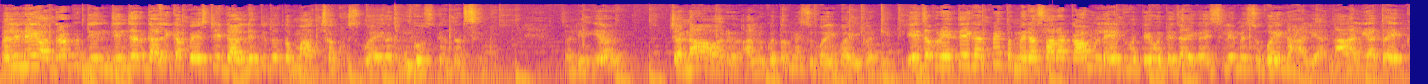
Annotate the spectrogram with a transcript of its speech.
पहले नहीं, अदरक जिंजर गार्लिक का पेस्ट ही डाल देती तो तब मैं अच्छा खुशबू आएगा तुमको उसके अंदर से। चलिए, ये चना और आलू को तो मैं सुबह ही बॉईल करती थी। ये जब रहते घर पे तो मेरा सारा काम लेट होते होते जाएगा। इसलिए मैं सुबह ही नहा लिया। नहा लिया तो एक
